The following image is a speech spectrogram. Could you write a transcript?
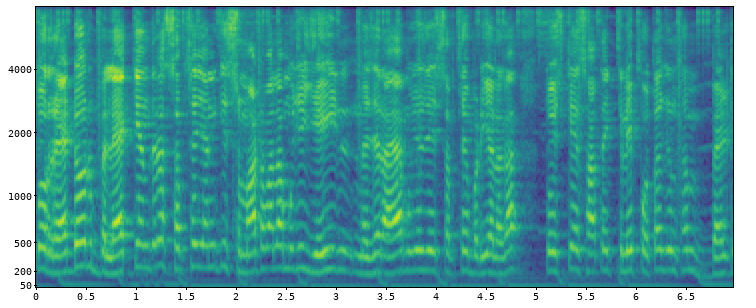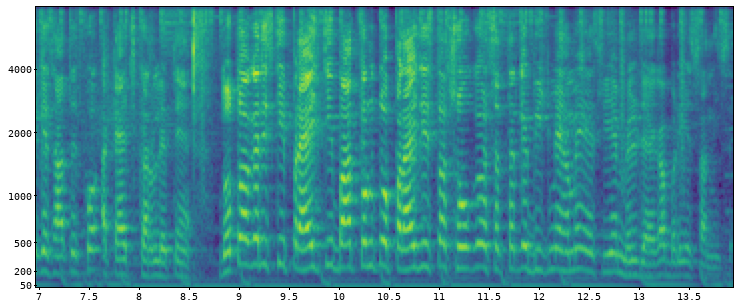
तो रेड और ब्लैक के अंदर सबसे यानी कि स्मार्ट वाला मुझे यही नज़र आया, मुझे ये सबसे बढ़िया लगा। तो इसके साथ एक क्लिप होता है, जो हम बेल्ट के साथ इसको अटैच कर लेते हैं। दोस्तों अगर इसकी प्राइस की बात करूँ तो प्राइस इसका सौ के और सत्तर के बीच में हमें ये मिल जाएगा बड़ी आसानी से।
